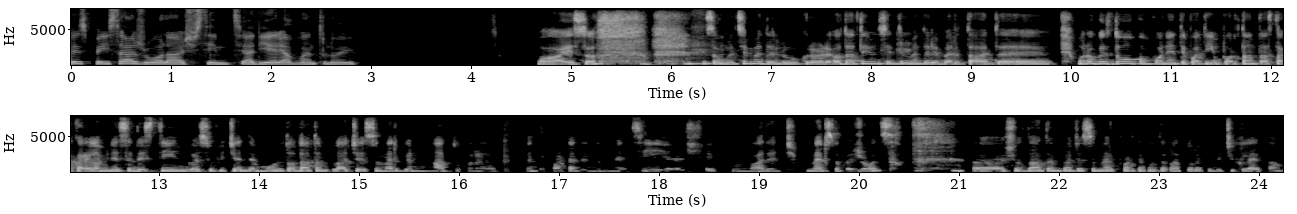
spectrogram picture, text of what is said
vezi peisajul ăla și simți adierea vântului? Wow, sunt, sunt o mulțime de lucruri. Odată e un sentiment de libertate. Mă rog, sunt două componente, poate important asta care la mine se distingă suficient de mult. Odată îmi place să merg în natură pentru partea de drumeție și cumva, deci, mersă pe jos. Uh, și odată îmi place să merg foarte mult în natură cu bicicleta.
